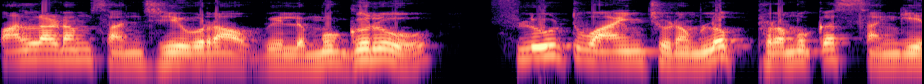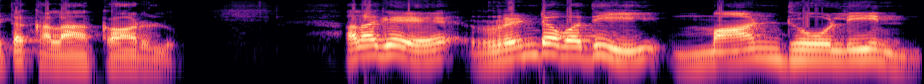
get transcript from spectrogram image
పల్లడం సంజీవరావు వీళ్ళు ముగ్గురు ఫ్లూట్ వాయించడంలో ప్రముఖ సంగీత కళాకారులు. అలాగే రెండవది మాండోలిన్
